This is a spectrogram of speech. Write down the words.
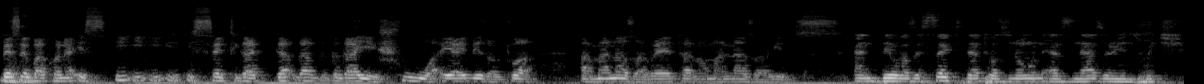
bese kuba khona isect eyayibizwa kuthiwa ama-Nazaretha noma Nazarenes And there was a sect that was known as Nazarenes, which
